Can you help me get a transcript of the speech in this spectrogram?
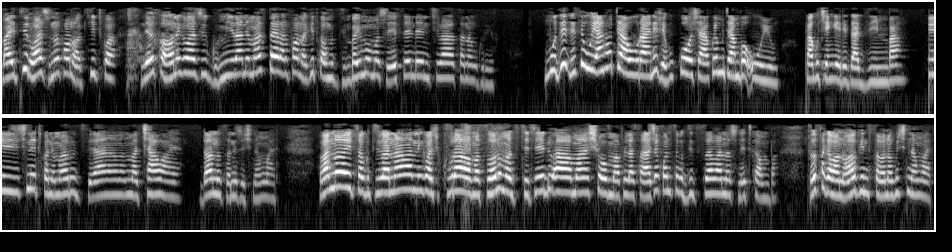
maitirwo azvinofanirwa kuitwa nekwavanenge vachigumira nemasitairi anofanirwa kuitwa mudzimba imomo zvese nde ndichivatsanangurira mudzidzisi uyu anotaura nezvekukosha kwemutambo uyu pakuchengetedza dzimba. Chinoitwa nemarudzi amachawa aya ndoanoziva nezvechinamwari vanoita kuti vana vanenge vachikura ava mazuva ano madzitete edu ava mashoma plus haachakwanisi kudzidzisa vana zvinoitika mumba. Ndosaka vanhu vava kuindisa vana kuchinamwari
